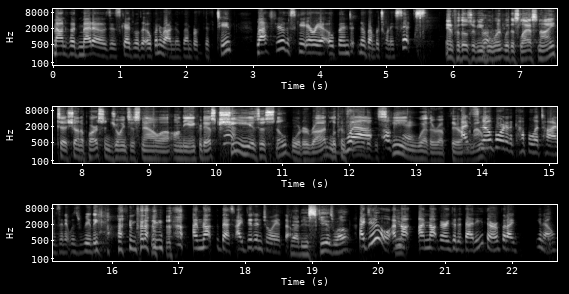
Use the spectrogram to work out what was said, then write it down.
Mount Hood Meadows is scheduled to open around November 15th. Last year, the ski area opened November 26th. And for those of you who weren't with us last night, uh, Shauna Parson joins us now uh, on the anchor desk. Yeah. She is a snowboarder, Rod. Looking well, forward to the skiing okay. weather up there I've on the mountain. I've snowboarded a couple of times and it was really fun, but I'm I'm not the best. I did enjoy it though. Now, do you ski as well? I do. I'm you... not I'm not very good at that either, but I you know,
